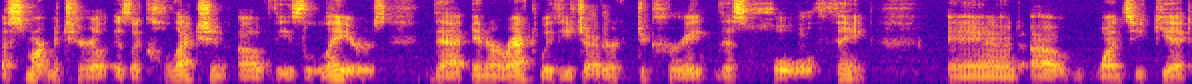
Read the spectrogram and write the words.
A smart material is a collection of these layers that interact with each other to create this whole thing. And uh, once you get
